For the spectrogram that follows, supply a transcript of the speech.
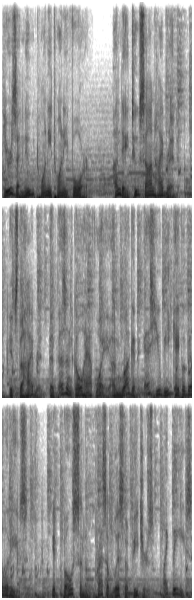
Here's a new 2024 Hyundai Tucson Hybrid. It's the hybrid that doesn't go halfway on rugged SUV capabilities. It boasts an impressive list of features like these.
